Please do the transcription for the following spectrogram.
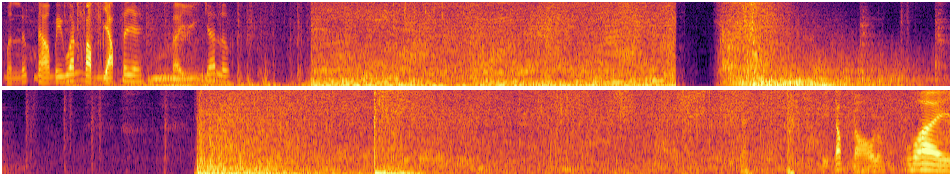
Mình lúc nào bị quánh bầm dập thế chứ. Kỳ chết luôn bị tốc độ luôn Uầy.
